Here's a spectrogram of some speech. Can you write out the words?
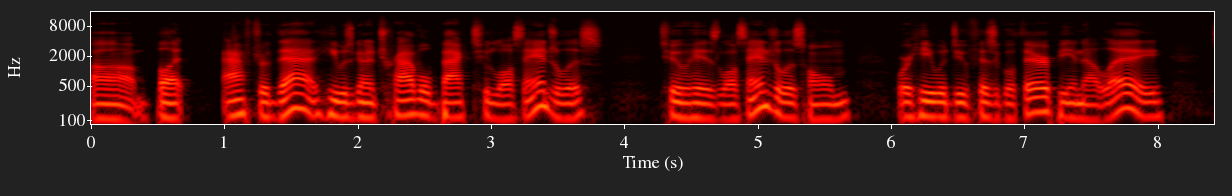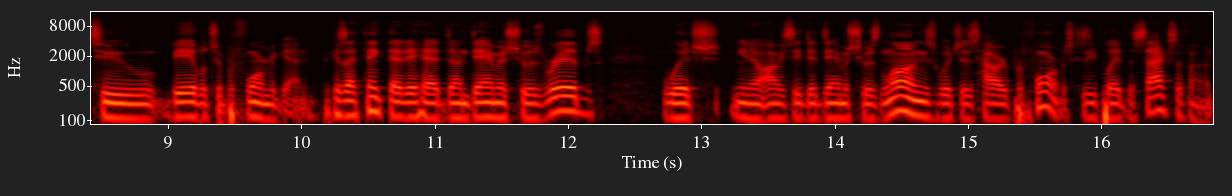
Uh, but after that, he was going to travel back to Los Angeles to his Los Angeles home where he would do physical therapy in LA to be able to perform again. Because I think that it had done damage to his ribs, which, you know, obviously did damage to his lungs, which is how he performs because he played the saxophone.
